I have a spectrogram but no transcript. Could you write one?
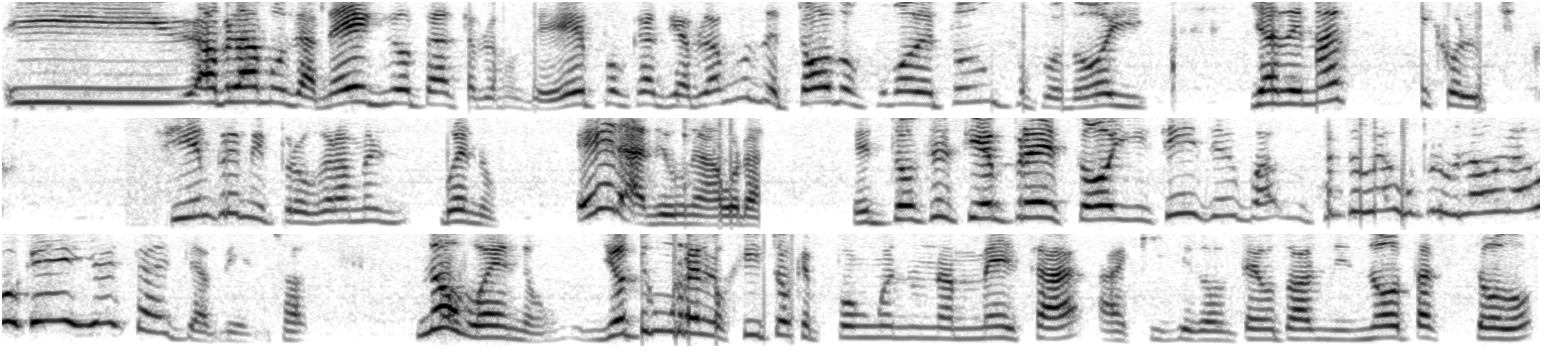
Y hablamos de anécdotas, hablamos de épocas y hablamos de todo, como de todo un poco, ¿no? Y, y además, híjole, chicos, siempre mi programa es, bueno, era de una hora. Entonces siempre estoy, sí, sí, ¿cuánto dura un programa? Una hora, ok, ya está, ya bien. o sea, no, bueno, yo tengo un relojito que pongo en una mesa, aquí donde tengo todas mis notas y todo,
